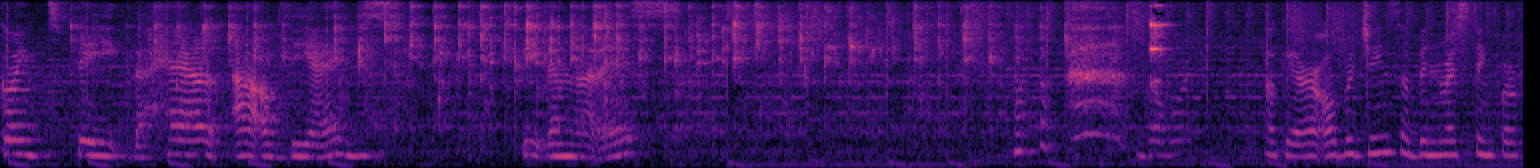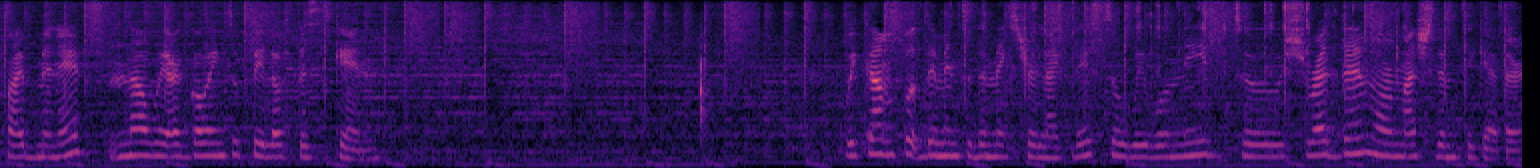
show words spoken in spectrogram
Going to beat the hell out of the eggs. Beat them like this. okay, our aubergines have been resting for 5 minutes. Now we are going to peel off the skin. We can't put them into the mixture like this, so we will need to shred them or mash them together.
